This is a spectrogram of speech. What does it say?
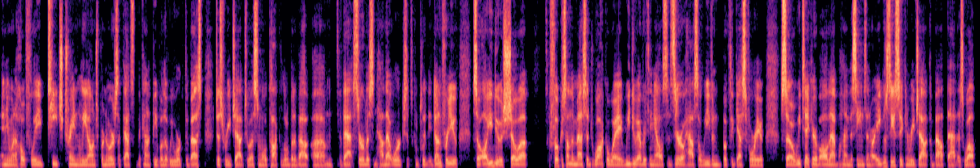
and you want to hopefully teach, train, lead entrepreneurs, like that's the kind of people that we work the best, just reach out to us and we'll talk a little bit about um, that service and how that works. It's completely done for you. So all you do is show up focus on the message, walk away. We do everything else, zero hassle. We even book the guests for you. So we take care of all that behind the scenes in our agency. So you can reach out about that as well.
